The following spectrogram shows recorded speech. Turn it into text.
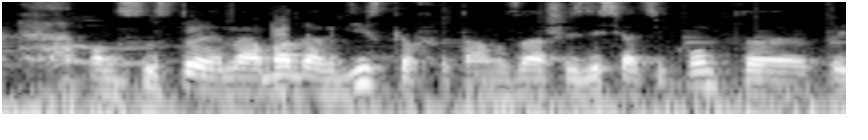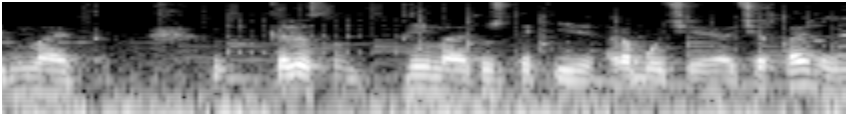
он стоя на ободах дисков, там за 60 секунд э, принимает, колеса принимают уже такие рабочие очертания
